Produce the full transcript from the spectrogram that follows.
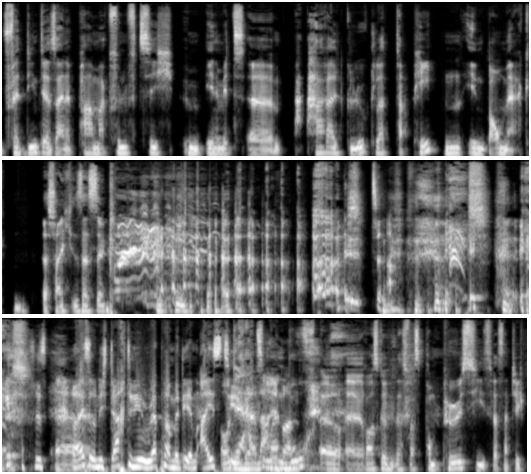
verdient er seine paar Mark 50 mit äh, Harald Glöckler Tapeten in Baumärkten. Wahrscheinlich ist das Alter. ist, äh, weißt du, und ich dachte, die Rapper mit ihrem Eistee Und er hat so ein Buch äh, äh, rausgebracht, das was pompös hieß, was natürlich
